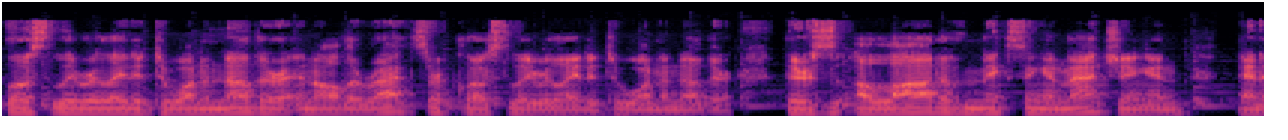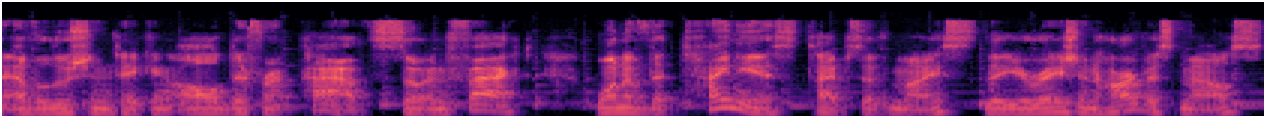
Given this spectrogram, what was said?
closely related to one another and all the rats are closely related to one another. There's a lot of mixing and matching and, and evolution taking all different paths. So in fact one of the tiniest types of mice the eurasian harvest mouse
